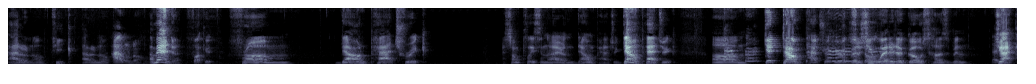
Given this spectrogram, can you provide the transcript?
I don't know. Teak. I don't know. I don't know. Amanda Fuck it. from Downpatrick, someplace in Ireland. Downpatrick. Downpatrick. Um, Get down, Patrick. You're a good. so good she dog. wedded a ghost husband, Jack,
